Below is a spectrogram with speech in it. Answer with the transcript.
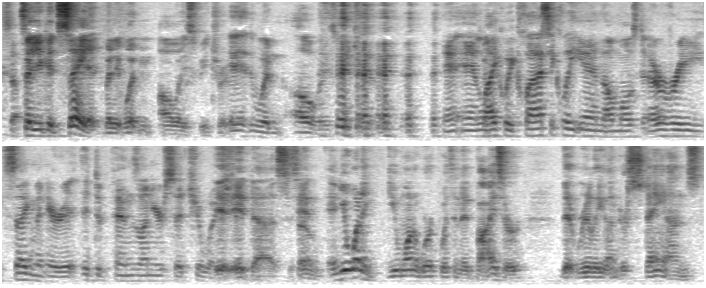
so, So you could say it, but it wouldn't always be true. It wouldn't always be true. and, and like we classically end almost every segment here, it, it depends on your situation. It, it does, So- and, and you want to you want to work with an advisor that really understands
